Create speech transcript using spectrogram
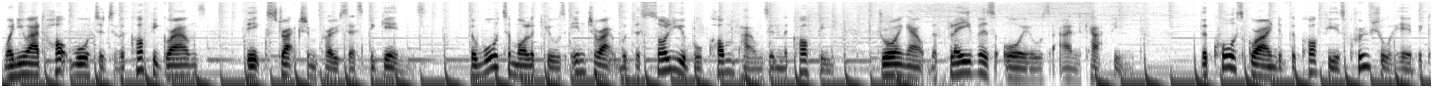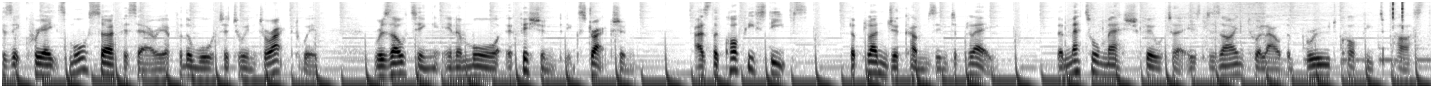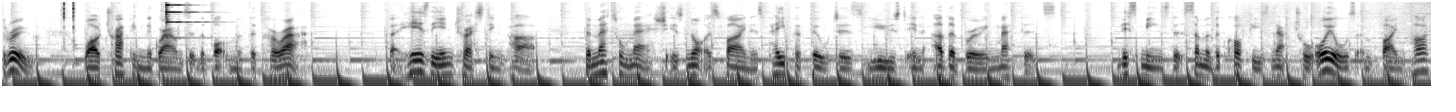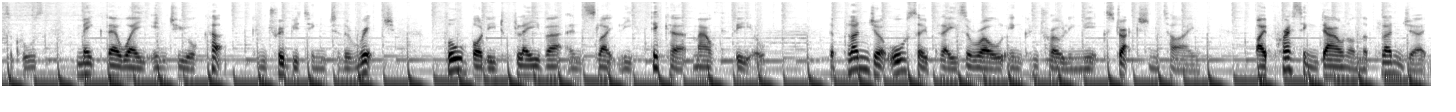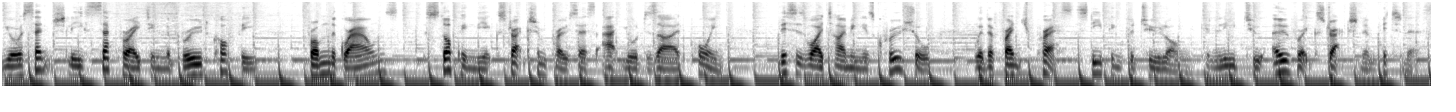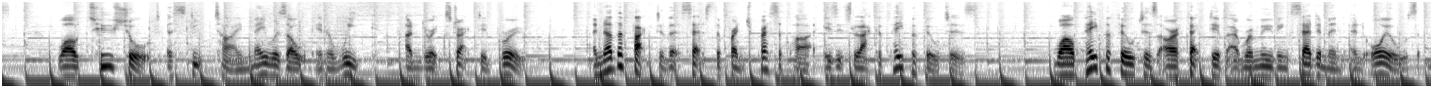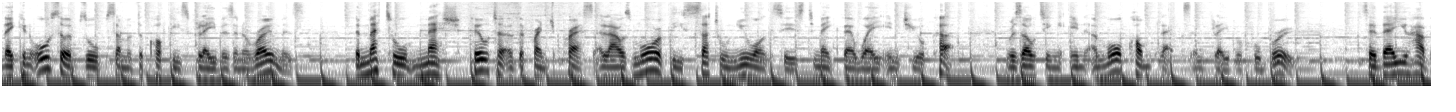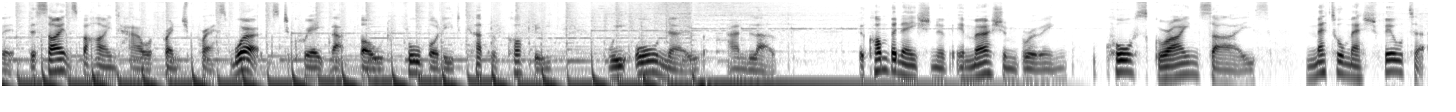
When you add hot water to the coffee grounds, the extraction process begins. The water molecules interact with the soluble compounds in the coffee, drawing out the flavours, oils and caffeine. The coarse grind of the coffee is crucial here because it creates more surface area for the water to interact with, resulting in a more efficient extraction. As the coffee steeps, the plunger comes into play. The metal mesh filter is designed to allow the brewed coffee to pass through while trapping the grounds at the bottom of the carafe. But here's the interesting part. The metal mesh is not as fine as paper filters used in other brewing methods. This means that some of the coffee's natural oils and fine particles make their way into your cup, contributing to the rich, full-bodied flavour and slightly thicker mouthfeel. The plunger also plays a role in controlling the extraction time. By pressing down on the plunger, you're essentially separating the brewed coffee from the grounds, stopping the extraction process at your desired point. This is why timing is crucial. With a French press, steeping for too long can lead to over extraction and bitterness, while too short a steep time may result in a weak, under extracted brew. Another factor that sets the French press apart is its lack of paper filters. While paper filters are effective at removing sediment and oils, they can also absorb some of the coffee's flavours and aromas. The metal mesh filter of the French press allows more of these subtle nuances to make their way into your cup, resulting in a more complex and flavourful brew. So there you have it, the science behind how a French press works to create that bold, full-bodied cup of coffee we all know and love. The combination of immersion brewing, coarse grind size, metal mesh filter,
